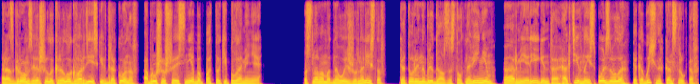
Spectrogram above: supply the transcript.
Разгром завершило крыло гвардейских драконов, обрушившее с неба потоки пламени. По словам одного из журналистов, который наблюдал за столкновением, армия регента активно использовала как обычных конструктов,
